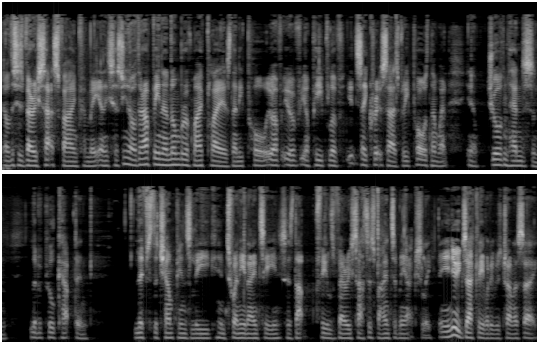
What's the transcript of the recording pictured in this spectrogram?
you know this is very satisfying for me, and he says you know there have been a number of my players. Then he paused. You, have, you know people have you'd say criticised, but he paused and then went you know Jordan Henderson, Liverpool captain, lifts the Champions League in 2019. Says that feels very satisfying to me, actually. And you knew exactly what he was trying to say.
